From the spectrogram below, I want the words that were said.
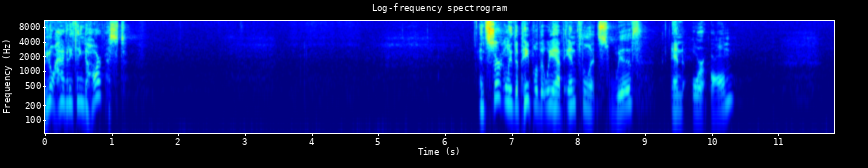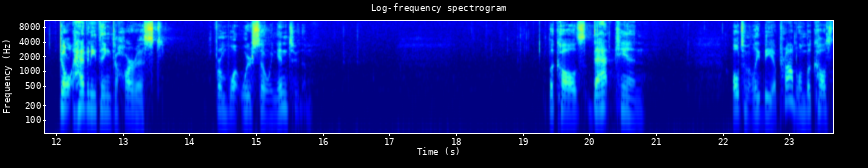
We don't have anything to harvest. And certainly the people that we have influence with and or on don't have anything to harvest from what we're sowing into them. Because that can ultimately be a problem because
